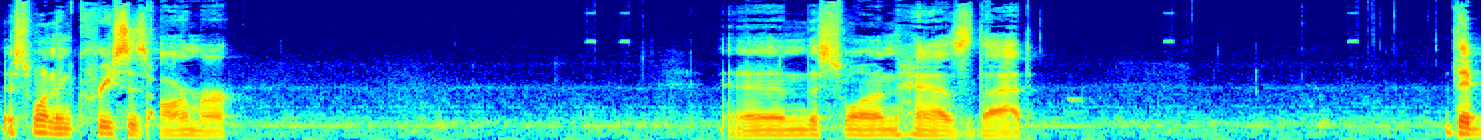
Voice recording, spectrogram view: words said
this one increases armor. And this one has that. They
